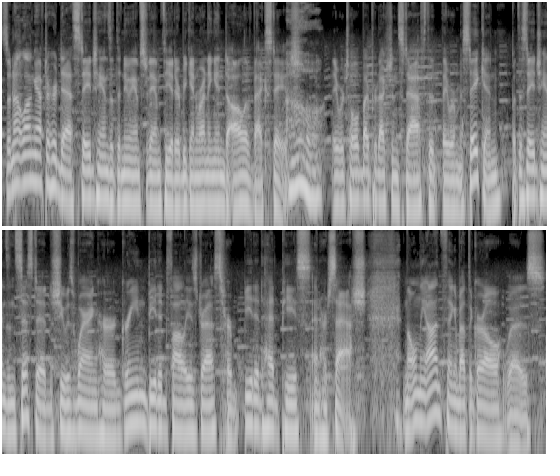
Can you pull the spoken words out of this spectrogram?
So not long after her death, stagehands at the New Amsterdam Theater began running into Olive backstage. Oh. They were told by production staff that they were mistaken, but the stagehands insisted she was wearing her green beaded follies dress, her beaded headpiece, and her sash. And the only odd thing about the girl was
